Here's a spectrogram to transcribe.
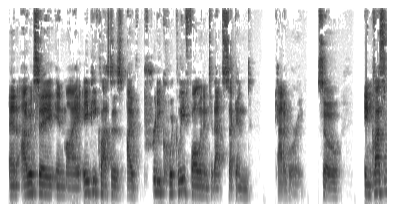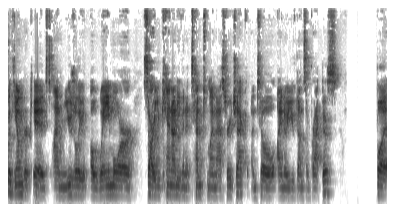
And I would say in my AP classes, I've pretty quickly fallen into that second category. So in classes with younger kids, I'm usually a way more sorry, you cannot even attempt my mastery check until I know you've done some practice. But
